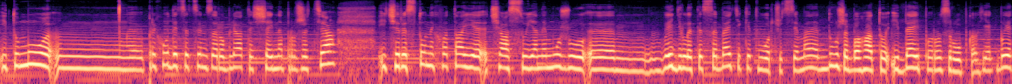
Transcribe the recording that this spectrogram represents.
І тому м, приходиться цим заробляти ще й на прожиття. І через то не вистачає часу, я не можу ем, виділити себе тільки творчості. У мене дуже багато ідей по розробках. Якби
